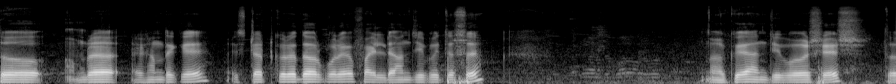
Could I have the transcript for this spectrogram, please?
তো আমরা এখান থেকে স্টার্ট করে দেওয়ার পরে ফাইলটা আনজিপ হইতেছে। ওকে আনজিপ শেষ, তো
